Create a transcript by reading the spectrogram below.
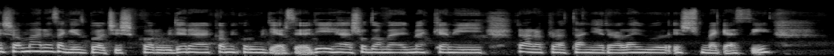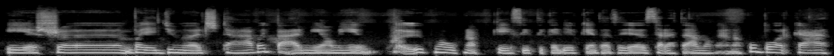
és a, már az egész bölcsiskorú gyerek, amikor úgy érzi, hogy éhes, oda megy, megkeni, rárakra a tányérra, leül, és megeszi és vagy egy gyümölcstá, vagy bármi, ami ők maguknak készítik egyébként, tehát hogy szeletel magának uborkát,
